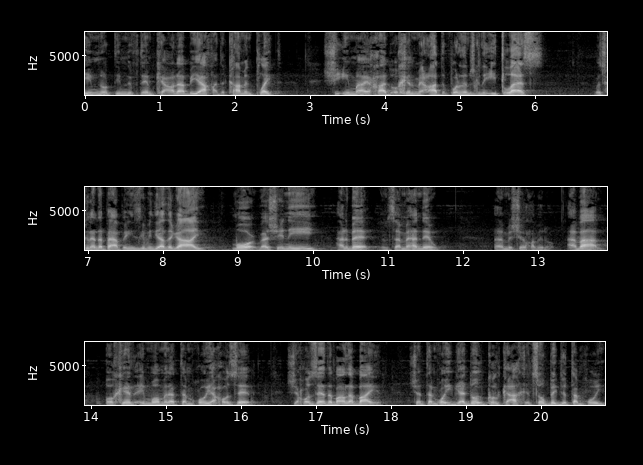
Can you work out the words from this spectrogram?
אם נותנים לפניהם קערה ביחד, a common plate. She'ima echad ochel me'at, if one of them is going to eat less, what's going to end up happening? He's giving the other guy more. והשני, הרבה, נמצא מהנהו, משל חברו. אבל, אוכל עמו מן התמחוי החוזר, שחוזר לבעל הבית, שהתמחוי גדול כל כך, it's so big the תמחוי,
